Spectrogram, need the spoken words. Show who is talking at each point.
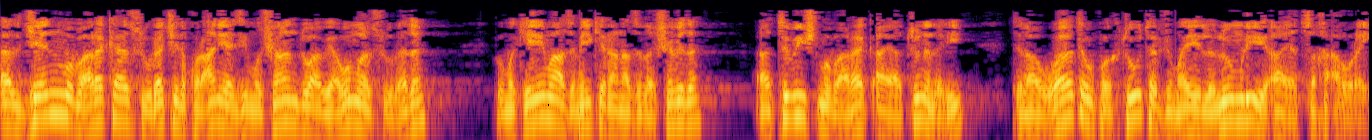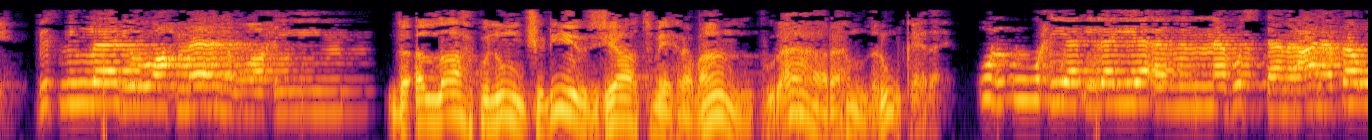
Speaker 1: الجن مبارکه سوره چې د قران عظیم شان دو اویاومه سوره ده. په مکه معظمه کې را نازله شوې ده. اته ویشت مبارک آیاتونه لري. تلاوت او پښتو ترجمه یې لومړی آیت څخه اوري
Speaker 2: بسم الله الرحمن الرحیم.
Speaker 1: د الله په نوم چې ډیر زیات مهربان پورا رحم درونکی دی.
Speaker 2: قل أوحي إلي أنه استمع نفر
